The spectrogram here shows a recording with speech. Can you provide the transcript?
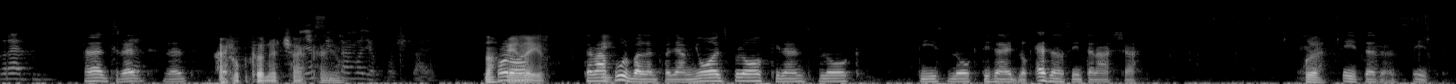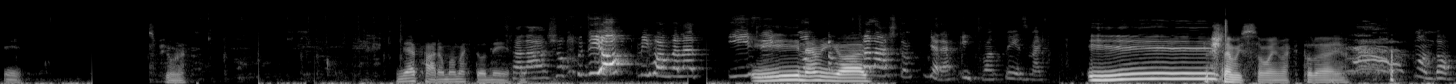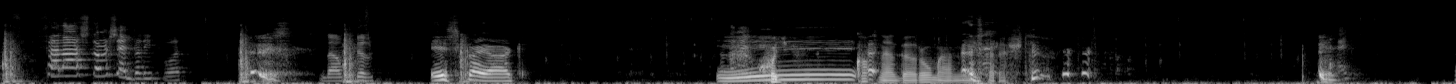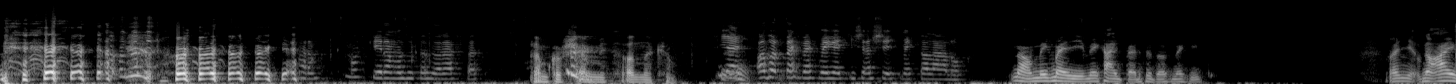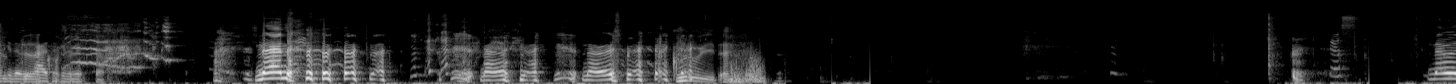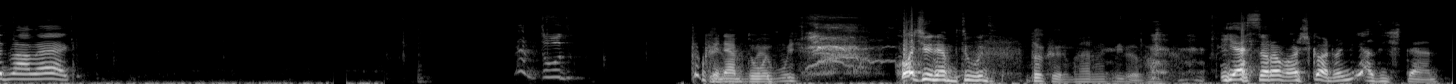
a red, Red, red, red. El fog törni a milyen csákányom. szinten vagyok most, várj. Na, Hol én van? leír. Te már fullban lent vagy ám. 8 blokk, 9 blokk, 10 blokk, 11 blokk. Ezen a szinten ássál. Hol Itt, ezen. Itt, itt. Ez jó lesz. Mi F3-mal meg tudod nézni. Felások. Dia! Mi van veled? Easy! Í, nem igaz. Felástam. Gyere, itt van, nézd meg. És Íííí. nem vissza majd megtalálja. Mondom, és egyből itt volt. De amúgy ez És kajak. Íííí. Kapnád be a román méterest. Egy, három. Na, kérem az 5000 F-et. Nem kap semmit, add nekem. Figyelj, adok nektek még egy kis esélyt, még találok. Na, még mennyi? Még hány percet az nekik? Mennyi? Na, álljunk ide, kap- vissza. Ne, ne, ne, ne, ne, ne, ne öld meg. Gurulj ide! Kösz. Ne öld már meg! Nem tud. Hogy nem tud. Hogy ő nem tud? Tökör már meg miben van? Ilyen szar vaskad? Vagy mi az Isten?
